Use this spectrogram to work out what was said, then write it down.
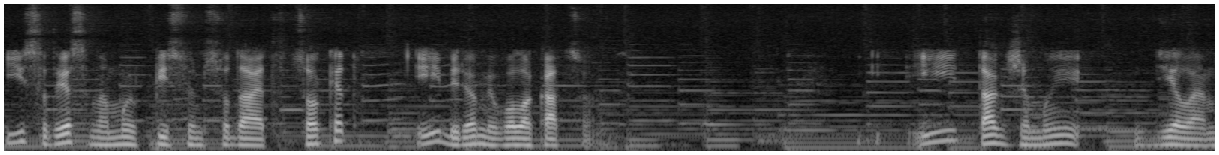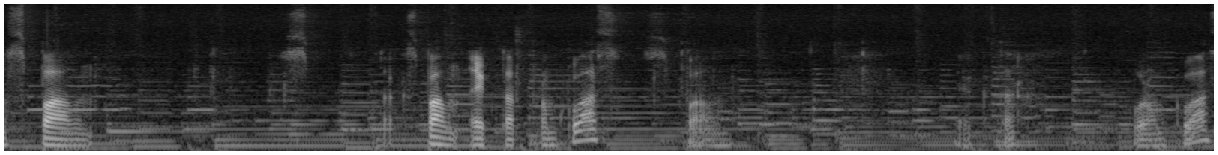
И, соответственно, мы вписываем сюда этот сокет и берем его локацию. И также мы делаем spawn. Spawn actor from class. Spawn actor from class.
